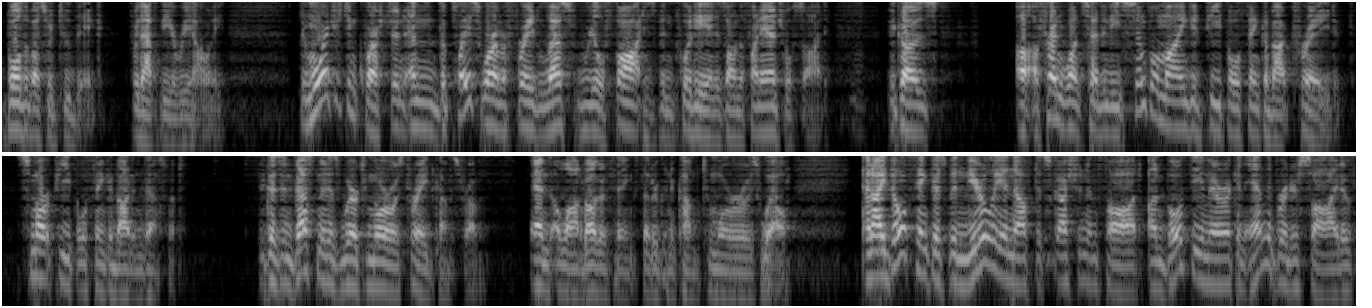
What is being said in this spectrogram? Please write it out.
Both of us are too big for that to be a reality. The more interesting question, and the place where I'm afraid less real thought has been put in, is on the financial side. Because a friend once said to me, simple minded people think about trade, smart people think about investment. Because investment is where tomorrow's trade comes from, and a lot of other things that are going to come tomorrow as well. And I don't think there's been nearly enough discussion and thought on both the American and the British side of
